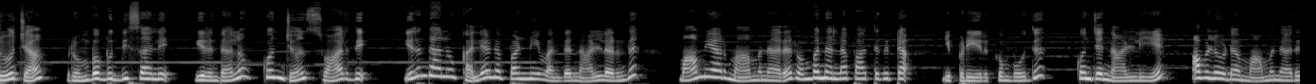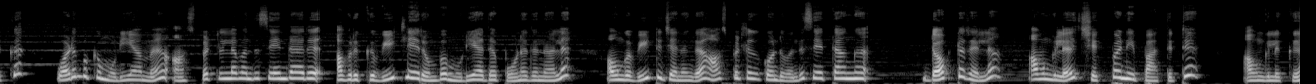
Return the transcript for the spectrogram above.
ரோஜா ரொம்ப புத்திசாலி இருந்தாலும் கொஞ்சம் சுவார்தி இருந்தாலும் கல்யாணம் பண்ணி வந்த நாள்ல இருந்து மாமியார் மாமனார ரொம்ப நல்லா பார்த்துக்கிட்டா. இப்படி இருக்கும்போது கொஞ்ச நாள்லயே அவளோட மாமனாருக்கு உடம்புக்கு முடியாம ஹாஸ்பிட்டல்ல வந்து சேர்ந்தாரு. அவருக்கு வீட்லயே ரொம்ப முடியாத போனதுனால அவங்க வீட்டு ஜனங்க ஹாஸ்பிட்டலுக்கு கொண்டு வந்து சேர்த்தாங்க. டாக்டர் எல்லாம் அவங்கள செக் பண்ணி பார்த்துட்டு அவங்களுக்கு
